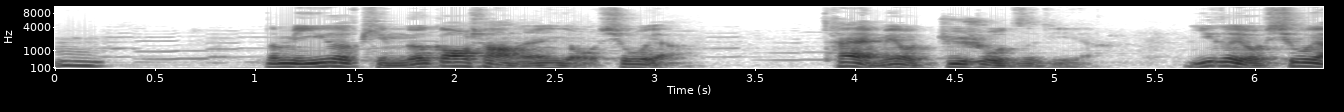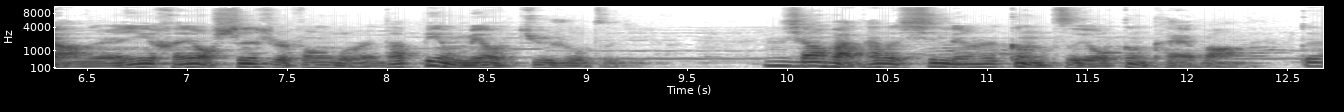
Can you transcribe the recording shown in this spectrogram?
嗯那么一个品格高尚的人有修养，他也没有拘束自己啊。一个有修养的人，一个很有绅士风度的人，他并没有拘束自己，嗯，相反，他的心灵是更自由、更开放的。对，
